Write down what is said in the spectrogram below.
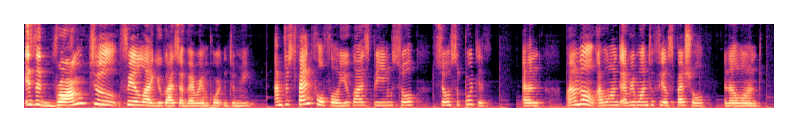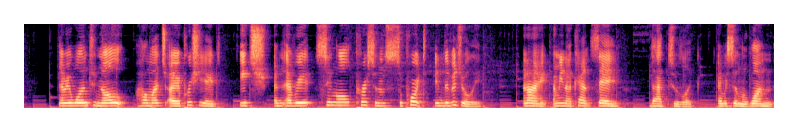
is it wrong to feel like you guys are very important to me? I'm just thankful for you guys being so so supportive. And I don't know, I want everyone to feel special and I want everyone to know how much I appreciate each and every single person's support individually. And I I mean I can't say that to like every single one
